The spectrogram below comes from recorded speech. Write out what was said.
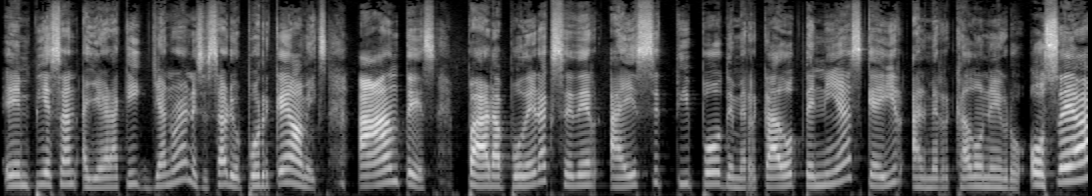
empiezan a llegar aquí. Ya no era necesario. ¿Por qué, Amix? Antes, para poder acceder a ese tipo de mercado, tenías que ir al mercado negro. O sea,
